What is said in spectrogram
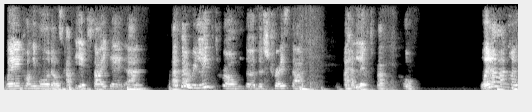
went honeymoon. I was happy, excited, and I felt relieved from the, the stress that I had left back home. When I had my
